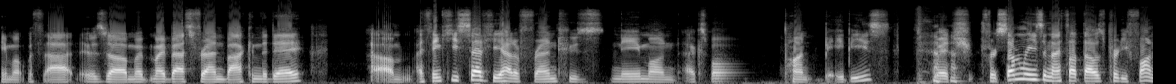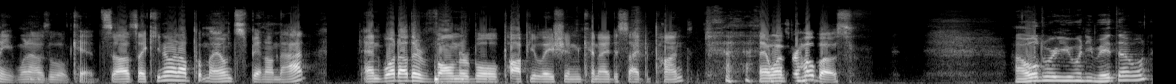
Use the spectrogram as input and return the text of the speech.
came up with that. It was uh, my my best friend back in the day. Um, I think he said he had a friend whose name on Xbox Punt Babies, which for some reason I thought that was pretty funny when I was a little kid. So I was like, you know what, I'll put my own spin on that. And what other vulnerable population can I decide to punt? and I went for hobos. How old were you when you made that one?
